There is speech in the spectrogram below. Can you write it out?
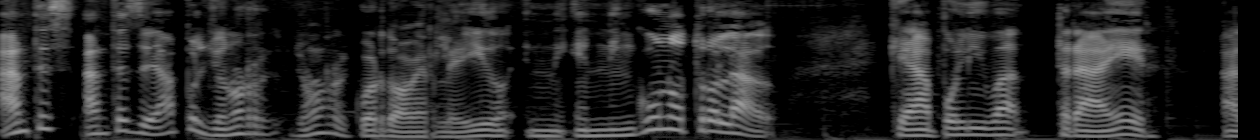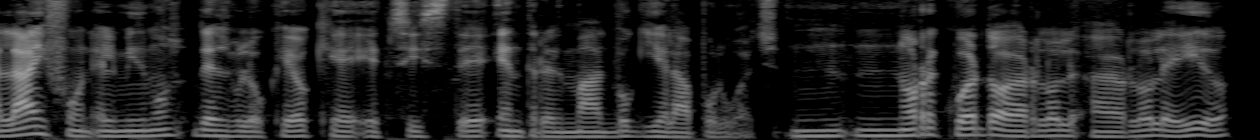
antes, antes de Apple, yo no, yo no recuerdo haber leído en, ningún otro lado que Apple iba a traer al iPhone el mismo desbloqueo que existe entre el MacBook y el Apple Watch. No recuerdo haberlo, haberlo leído.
